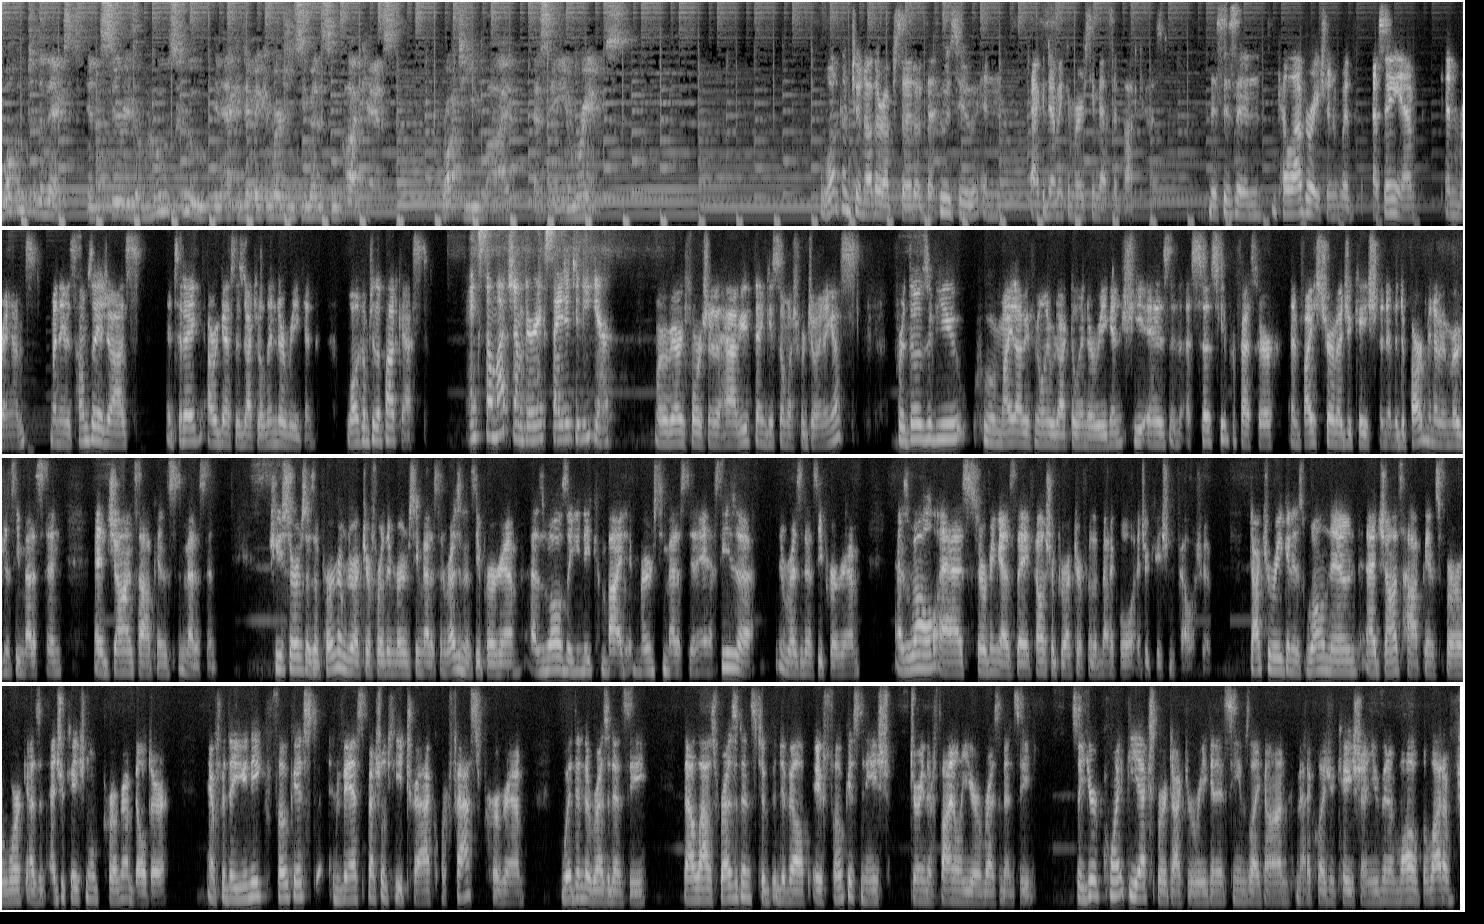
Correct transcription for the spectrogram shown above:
Welcome to the next in a series of Who's Who in Academic Emergency Medicine podcasts brought to you by SAEM Rams. Welcome to another episode of the Who's Who in Academic Emergency Medicine podcast. This is in collaboration with SAEM and RAMS. My name is Hamza Ajaz, and today our guest is Dr. Linda Regan. Welcome to the podcast. Thanks so much. I'm very excited to be here. We're very fortunate to have you. Thank you so much for joining us. For those of you who might not be familiar with Dr. Linda Regan, she is an associate professor and vice chair of education in the Department of Emergency Medicine at Johns Hopkins Medicine. She serves as a program director for the Emergency Medicine Residency Program, as well as a unique combined emergency medicine anesthesia residency program, as well as serving as the fellowship director for the Medical Education Fellowship. Dr. Regan is well known at Johns Hopkins for her work as an educational program builder and for the unique focused advanced specialty track or FAST program within the residency that allows residents to develop a focused niche during their final year of residency. So you're quite the expert, Dr. Regan, it seems like, on medical education. You've been involved with a lot of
